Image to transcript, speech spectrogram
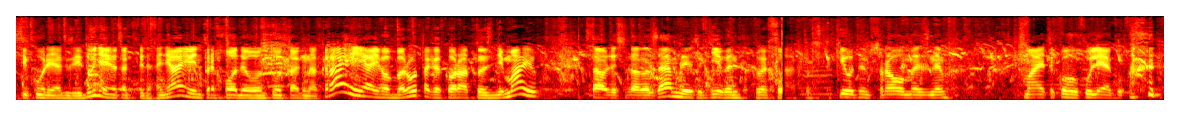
Всі кури як зайдуть, я його так підганяю, він приходить вон тут так на край, я його беру, так акуратно знімаю, ставлю сюди на землю і тоді він виходить. Ось такі одним словом ми з ним має такого колегу.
